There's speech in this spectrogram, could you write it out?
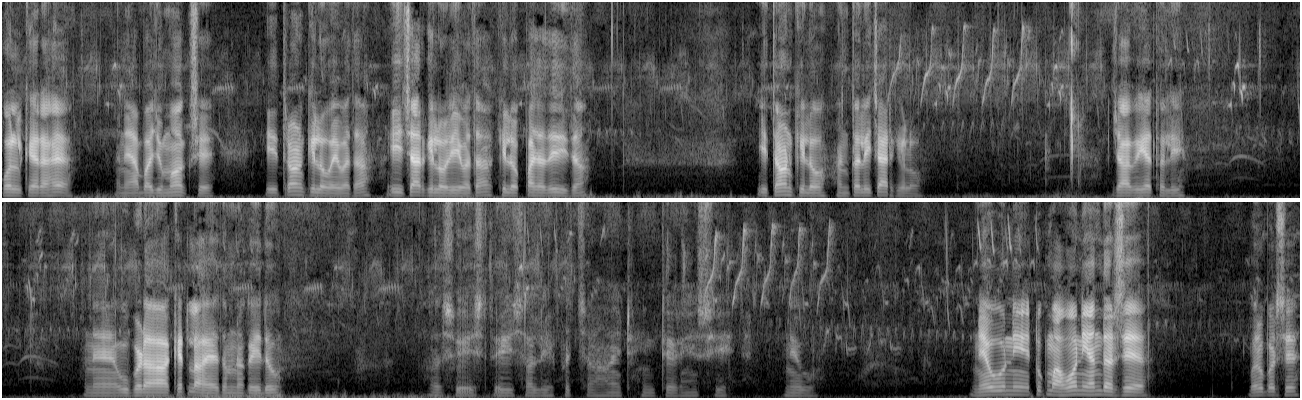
હોલ કેરા છે અને આ બાજુ મગ છે. એ ત્રણ કિલો વાવ્યા હતા એ ચાર કિલો લેવા હતા કિલો પાછા દઈ દીધા. એ ત્રણ કિલો અને તલી ચાર કિલો. જાવી હે તલી. અને ઉભડા કેટલા છે તમને કહી દઉં? વીસ ત્રીસ, ચાલીસ, પચાસ, સાઠ, સિત્તેર, એંસી, નેવું. નેવુંની ટૂંકમાં હોની અંદર છે. બરોબર છે?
